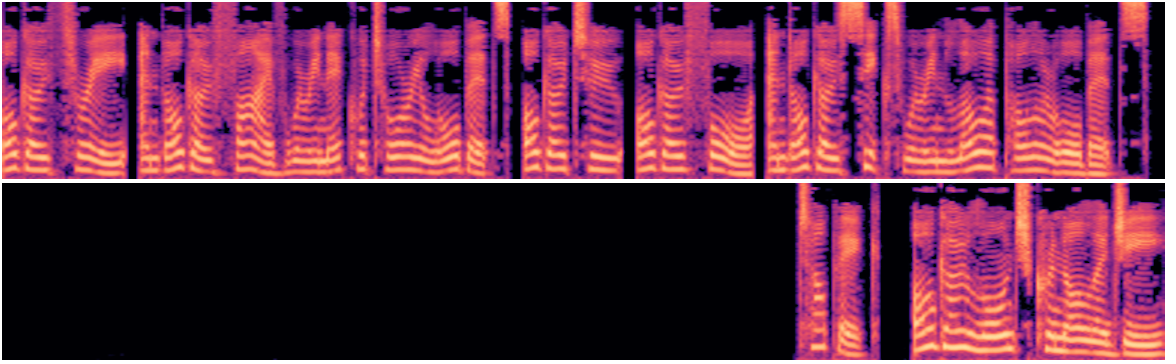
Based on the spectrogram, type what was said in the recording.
OGO 3, and OGO 5 were in equatorial orbits, OGO 2, OGO 4, and OGO 6 were in lower polar orbits. OGO launch chronology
